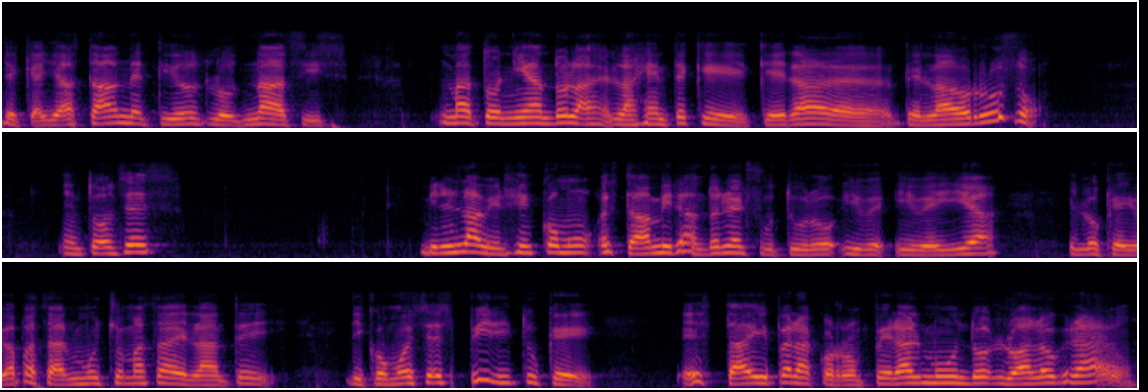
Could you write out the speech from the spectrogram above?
de que allá estaban metidos los nazis, matoneando la, la gente que, que era del lado ruso. Entonces, miren la Virgen cómo estaba mirando en el futuro y veía lo que iba a pasar mucho más adelante y cómo ese espíritu que está ahí para corromper al mundo lo ha logrado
